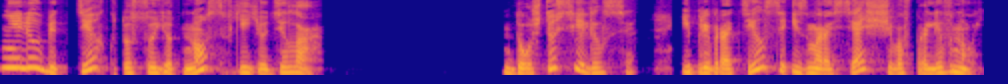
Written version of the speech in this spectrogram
не любит тех, кто сует нос в ее дела. Дождь усилился и превратился из моросящего в проливной.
